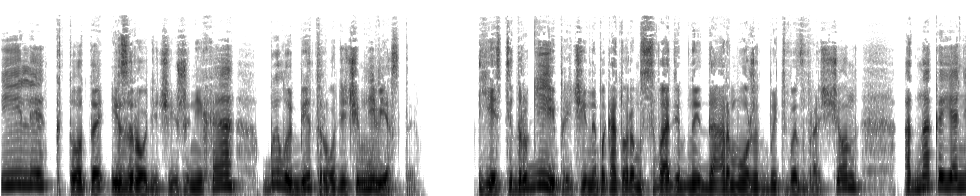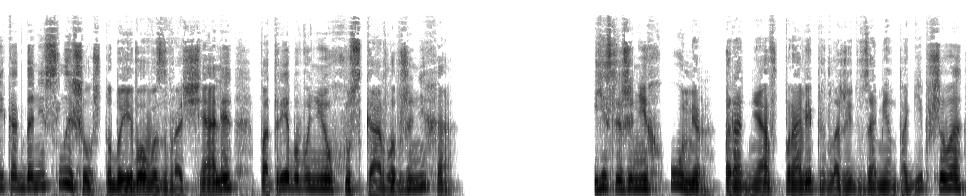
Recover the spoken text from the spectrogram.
или кто-то из родичей жениха был убит родичем невесты. Есть и другие причины, по которым свадебный дар может быть возвращен, однако я никогда не слышал, чтобы его возвращали по требованию Хускарлов жениха. Если жених умер, родня вправе предложить взамен погибшего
